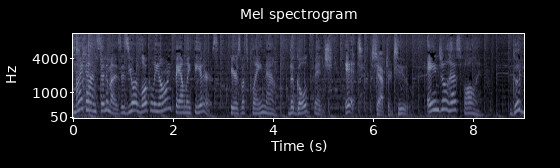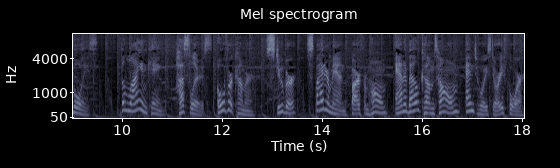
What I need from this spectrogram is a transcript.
Micon Cinemas is your locally owned family theaters. Here's what's playing now The Goldfinch, It, Chapter 2, Angel Has Fallen, Good Boys, The Lion King, Hustlers, Overcomer, Stuber, Spider Man Far From Home, Annabelle Comes Home, and Toy Story 4.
